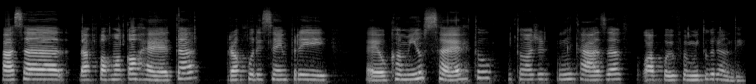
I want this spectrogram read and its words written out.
Faça da forma correta, procure sempre é, o caminho certo. Então, a gente, em casa, o apoio foi muito grande.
